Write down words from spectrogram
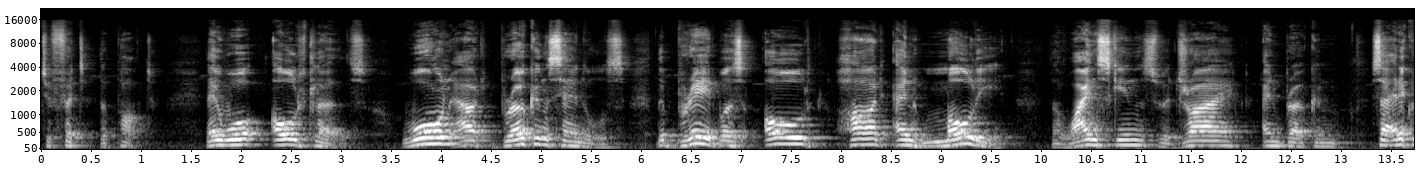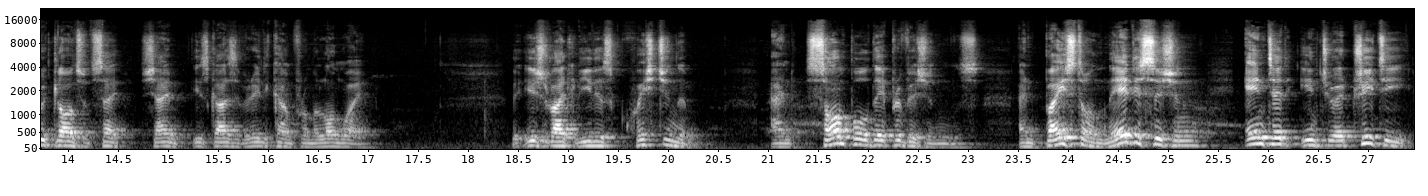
to fit the part. They wore old clothes, worn out, broken sandals. The bread was old, hard, and moldy. The wineskins were dry and broken. So, at a quick glance, would say, Shame, these guys have really come from a long way. The Israelite leaders questioned them and sampled their provisions, and based on their decision, entered into a treaty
